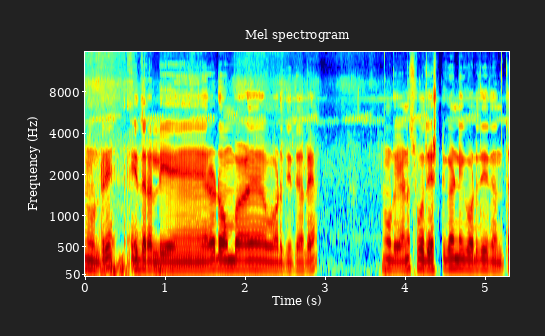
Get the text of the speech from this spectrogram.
ನೋಡ್ರಿ, ಇದರಲ್ಲಿ ಎರಡು ಒಂಬಳೆ ಹೊಡೆದಿದ್ದಾರೆ ನೋಡಿ, ಎಣಿಸ್ಬೋದು ಎಷ್ಟು ಗಣ್ಣಿಗೆ ಹೊಡೆದಿದೆ ಅಂತ.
